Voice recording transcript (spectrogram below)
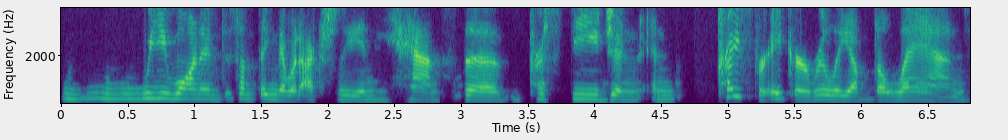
we wanted something that would actually enhance the prestige and, and price per acre, really, of the land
